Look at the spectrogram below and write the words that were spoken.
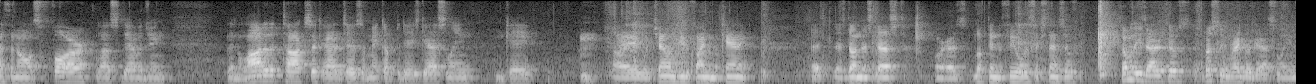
Ethanol is far less damaging than a lot of the toxic additives that make up today's gasoline. Okay, I would challenge you to find a mechanic that has done this test or has looked into fuel this extensive. Some of these additives, especially in regular gasoline,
